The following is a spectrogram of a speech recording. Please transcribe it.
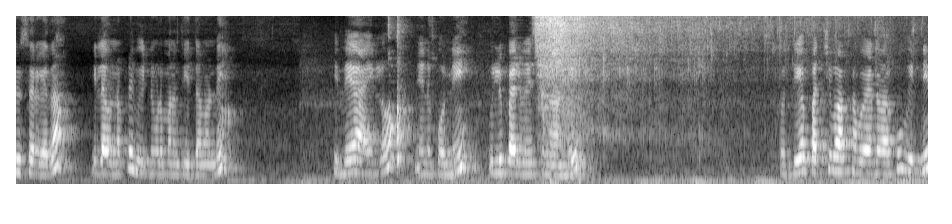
చూసారు కదా? ఇలా ఉన్నప్పుడు వీటిని కూడా మనం తీద్దామండి. ఇదే ఆయిల్లో నేను కొన్ని ఉల్లిపాయలు వేస్తున్నాను అండి కొద్దిగా పచ్చి వాసన పోయేంత వరకు వీటిని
